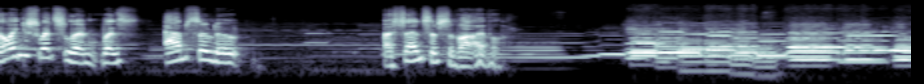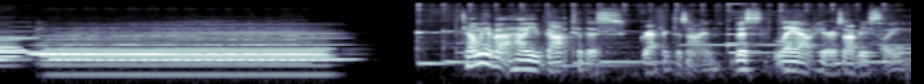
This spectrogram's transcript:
going to Switzerland was absolute a sense of survival. Tell me about how you got to this graphic design. This layout here is obviously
